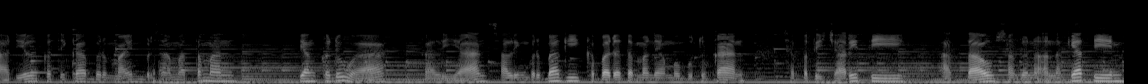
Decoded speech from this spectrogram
adil ketika bermain bersama teman. Yang kedua, kalian saling berbagi kepada teman yang membutuhkan, seperti charity atau santunan anak yatim.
